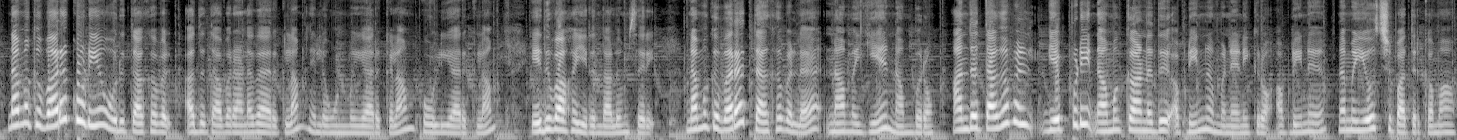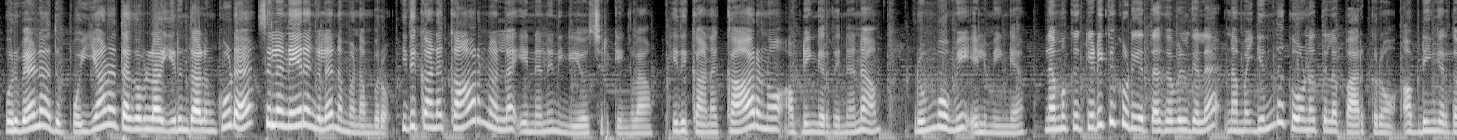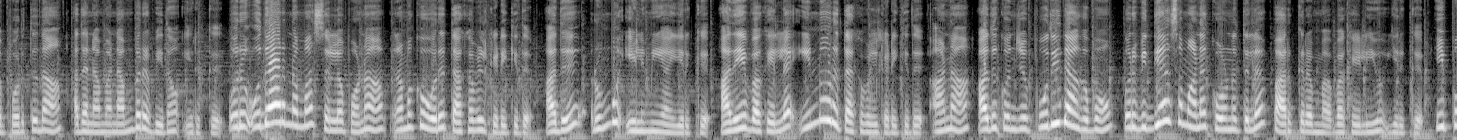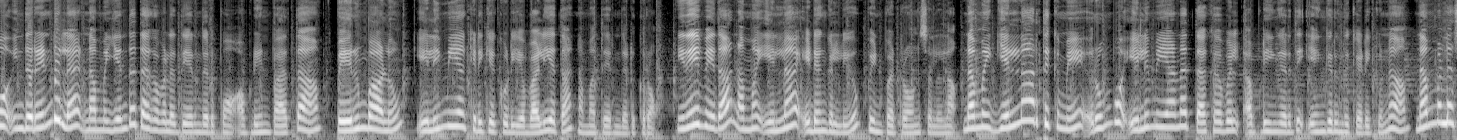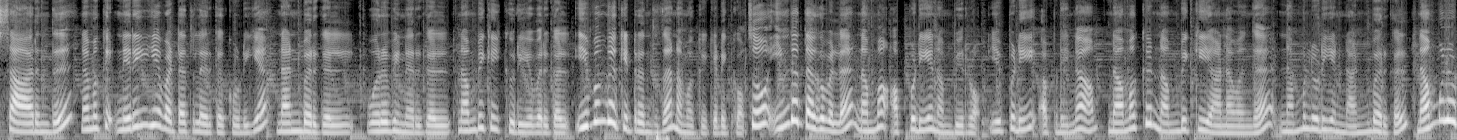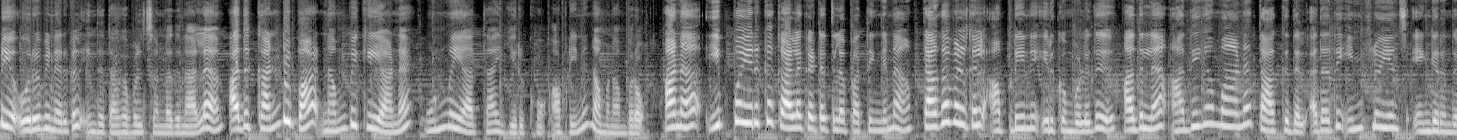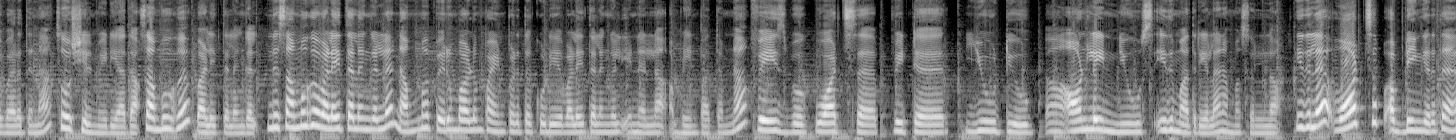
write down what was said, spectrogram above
நமக்கு வரக்கூடிய ஒரு தகவல். அது தவறானதாக இருக்கலாம் இல்லை உண்மையாக இருக்கலாம் போலியாக இருக்கலாம் எதுவாக இருந்தாலும் சரி. நமக்கு வர தகவலை நாம் ஏன் நம்புகிறோம் அந்த தகவல் எப்படி நமக்கானது அப்படின்னு நம்ம நினைக்கிறோம் அப்படின்னு நம்ம யோசிச்சு பார்த்துருக்கோமா? ஒருவேளை அது பொய்யான தகவலாக இருந்தாலும் கூட சில நேரங்களில் நம்ம நம்புகிறோம் இதுக்கான காரணம் எல்லாம் என்னன்னு நீங்கள் யோசிச்சிருக்கீங்களா? இதுக்கான காரணம் அப்படிங்கிறது என்னன்னா ரொம்பவுமே எளிமைங்க. நமக்கு கிடைக்கக்கூடிய தகவல்களை நம்ம எந்த கோணத்துல பார்க்கிறோம் அப்படிங்கறத பொறுத்து தான் அதை நம்ம நம்புற விதம் இருக்கு. ஒரு உதாரணமா சொல்ல போனா நமக்கு ஒரு தகவல் கிடைக்குது. அது ரொம்ப எளிமையா இருக்கு. அதே வகையில இன்னொரு தகவல் கிடைக்குது. ஆனா அது கொஞ்சம் புதிதாகவும் ஒரு வித்தியாசமான கோணத்துல பார்க்கிற வகையிலயும் இருக்கு. இப்போ இந்த ரெண்டுல நம்ம எந்த தகவலை தேர்ந்தெடுப்போம் அப்படின்னு பார்த்தா பெரும்பாலும் எளிமையா கிடைக்கக்கூடிய வழியை தான் நம்ம தேர்ந்தெடுக்கிறோம். இதேவே தான் நம்ம எல்லா இடங்கள்லயும் பின்பற்றோம்னு சொல்லலாம். நம்ம எல்லாத்துக்குமே ரொம்ப எளிமையான தகவல் அப்படிங்கிறது எங்கிருந்து கிடைக்கும்னா நம்மளை சார்ந்து நமக்கு நெருங்கிய வட்டத்துல இருக்கக்கூடிய நண்பர்கள் உறவினர்கள் நம்பிக்கைக்குரியவர்கள் இவங்க கிட்ட இருந்து தான் நமக்கு கிடைக்கும். சோ இந்த தகவலை நம்ம அப்படியே நம்பிடுறோம். எப்படி அப்படின்னா நமக்கு நம்பிக்கையானவங்க நம்மளுடைய நண்பர்கள் நம்மளுடைய உறவினர்கள் இந்த தகவல் சொன்னதுனால அது கண்டிப்பா நம்பிக்கையான உண்மையா தான் இருக்கும் அப்படின்னு நம்ம நம்புறோம். ஆனா இப்போ இருக்க காலகட்டத்துல பாத்தீங்கன்னா தகவல்கள் அப்படின்னு இருக்கும் பொழுது அதுல அதிகமான தாக்குதல் அதாவது இன்ஃப்ளூயன்ஸ் எங்கிருந்து வருதுன்னா சோஷியல் மீடியா தான். சமூக வலைத்தளங்கள். இந்த சமூக வலைத்தளங்கள்ல நம்ம பெரும்பாலும் பயன்படுத்தக்கூடிய வலைத்தளங்கள் என்னெல்லாம் அப்படின்னு பார்த்தோம்னா Facebook WhatsApp Twitter YouTube online news இது மாதிரி எல்லாம் நம்ம சொல்லலாம். இதுல வாட்ஸ்அப் அப்படிங்கிறத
